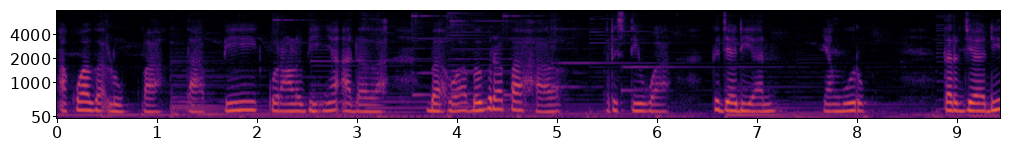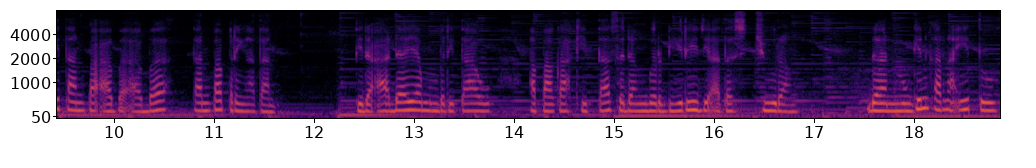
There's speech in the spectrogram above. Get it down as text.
Aku agak lupa, tapi kurang lebihnya adalah bahwa beberapa hal, peristiwa, kejadian yang buruk terjadi tanpa aba-aba, tanpa peringatan. Tidak ada yang memberitahu apakah kita sedang berdiri di atas jurang, dan mungkin karena itu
